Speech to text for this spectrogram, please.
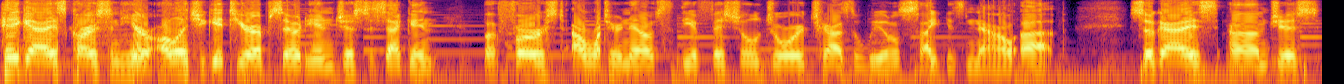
Hey guys, Carson here. I'll let you get to your episode in just a second, but first, I want to announce that the official George Has the Wheels site is now up. So, guys, um, just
